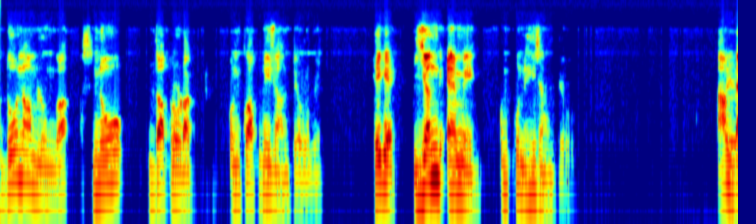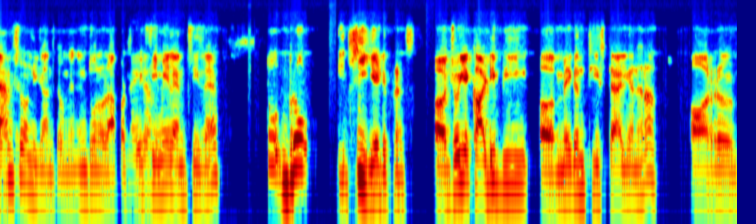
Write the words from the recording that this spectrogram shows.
दो नाम लूँगा। स्नो द प्रोडक्ट उनको आप नहीं जानते होगे। ठीक है? यंग एमए उनको नहीं जानते हो आप डैम श्योर नहीं जानते होंगे इन दोनों रैपर्स कोई फीमेल एमसीज हैं। तो ब्रो सी ये डिफरेंस जो ये Cardi B Megan Thee Stallion है ना और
